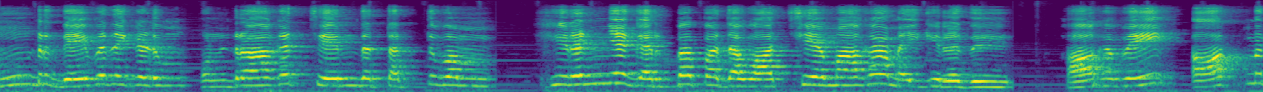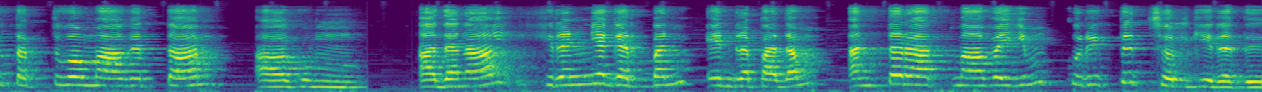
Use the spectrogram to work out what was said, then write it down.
மூன்று தேவதைகளும் ஒன்றாகச் சேர்ந்த தத்துவம் ஹிரண்ய கர்ப்பபத வாச்சியமாக அமைகிறது. ஆகவே ஆத்ம தத்துவமாகத்தான் ஆகும். அதனால் ஹிரண்ய கர்ப்பன் என்ற பதம் அந்தராத்மாவையும் குறித்து சொல்கிறது.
